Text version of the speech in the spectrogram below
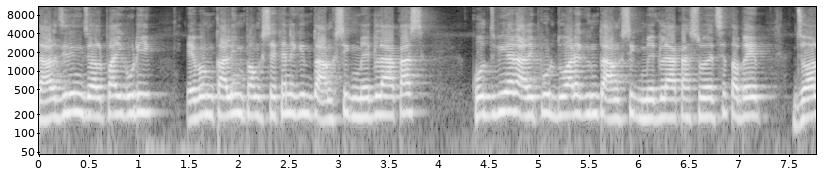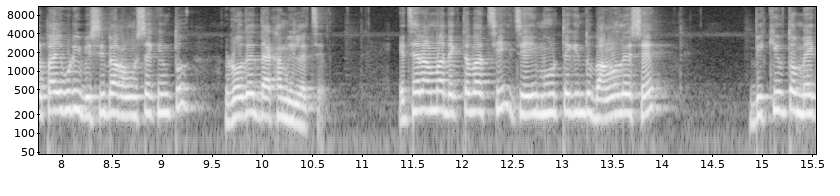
দার্জিলিং, জলপাইগুড়ি এবং কালিম্পং, সেখানে কিন্তু আংশিক মেঘলা আকাশ। কোচবিহার আলিপুর দুয়ারে কিন্তু আংশিক মেঘলা আকাশ রয়েছে, তবে জলপাইগুড়ি বেশিরভাগ অংশে কিন্তু রোদের দেখা মিলেছে। এছাড়া আমরা দেখতে পাচ্ছি যে এই মুহূর্তে কিন্তু বাংলাদেশে বিক্ষিপ্ত মেঘ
